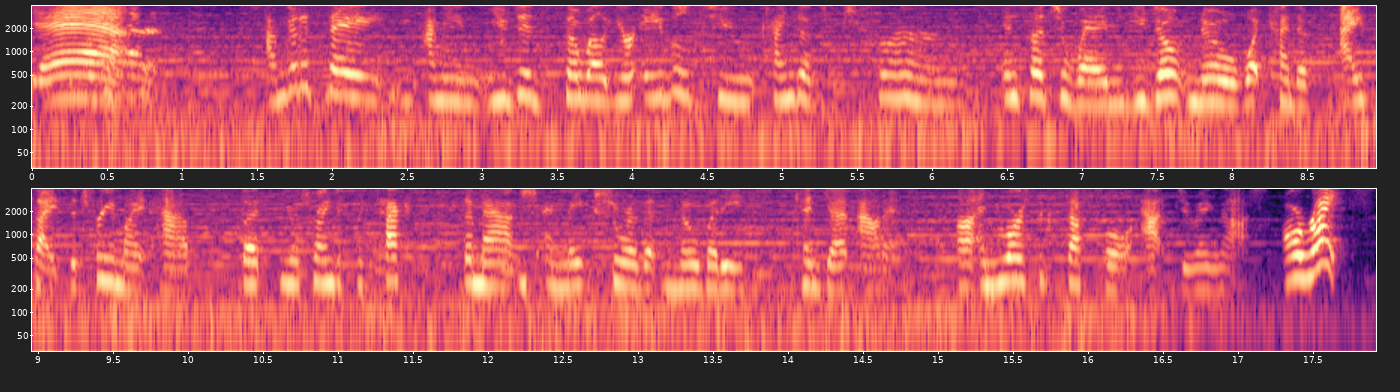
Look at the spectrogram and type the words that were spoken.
Yeah. I'm gonna say, I mean, you did so well. You're able to kind of turn in such a way. I mean, you don't know what kind of eyesight the tree might have, but you're trying to protect the match and make sure that nobody can get at it. Uh, and you are successful at doing that. All right,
